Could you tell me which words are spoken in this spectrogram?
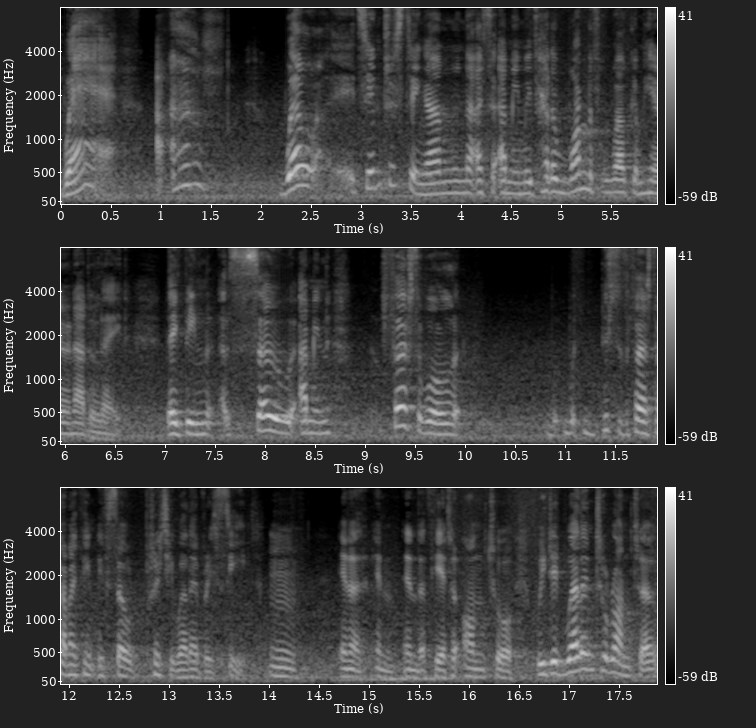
Where? Uh, well, it's interesting. I mean, I, I mean, we've had a wonderful welcome here in Adelaide. They've been uh, so. I mean, first of all, this is the first time I think we've sold pretty well every seat in, a, in, in the theatre on tour. We did well in Toronto,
